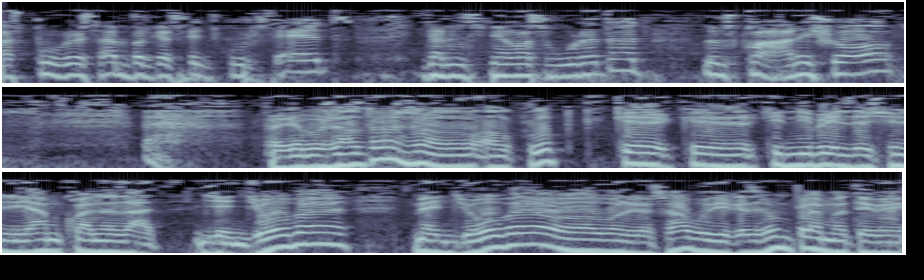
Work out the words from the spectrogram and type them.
vas progressant perquè has fet cursets, i t'han ensenyat la seguretat, doncs clar, ara això... Perquè vosaltres, el, el club, que, que, quin nivell de gent hi ha amb quant edat? Gent jove, menys jove, o perquè, sap, vull dir que és un problema TV.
